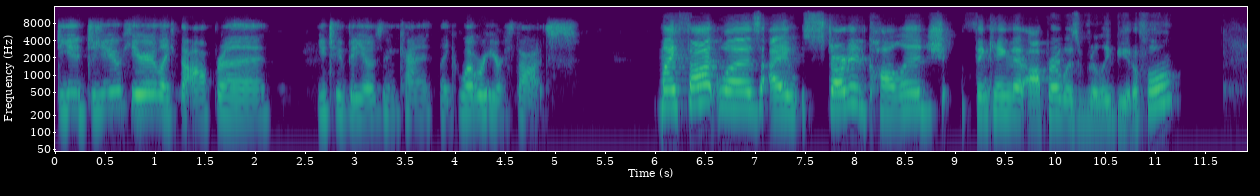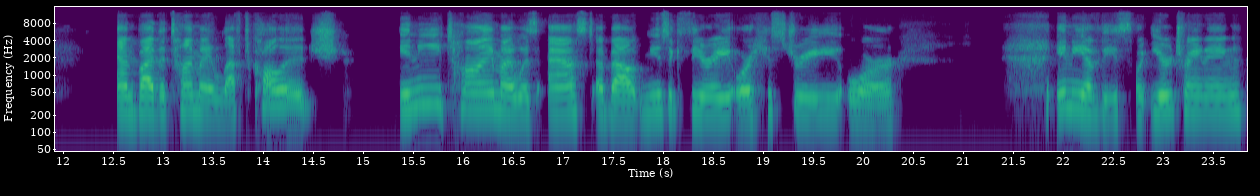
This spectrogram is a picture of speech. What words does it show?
do you did you hear like the opera YouTube videos and kind of like what were your thoughts? My thought was I started college thinking that opera was really beautiful. And by the time I left college, any time I was asked about music theory or history or any of these or ear training,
